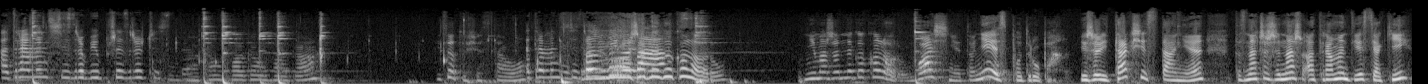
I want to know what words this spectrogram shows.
Atrament się zrobił przezroczysty. Uwaga, uwaga, uwaga. I co tu się stało? Atrament się zrobił... Nie ma żadnego koloru. Nie ma żadnego koloru. Właśnie, to nie jest podróba. Jeżeli tak się stanie, to znaczy, że nasz atrament jest jaki?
